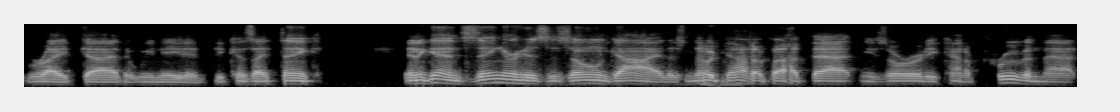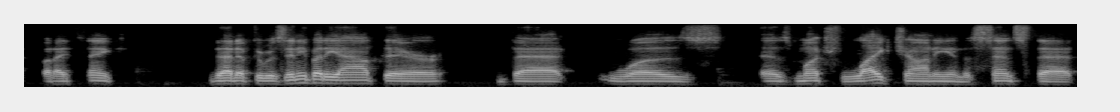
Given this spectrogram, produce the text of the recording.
right guy that we needed because I think, and again, Zinger is his own guy. There's no doubt about that. And he's already kind of proven that. But I think that if there was anybody out there that was as much like Johnny in the sense that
